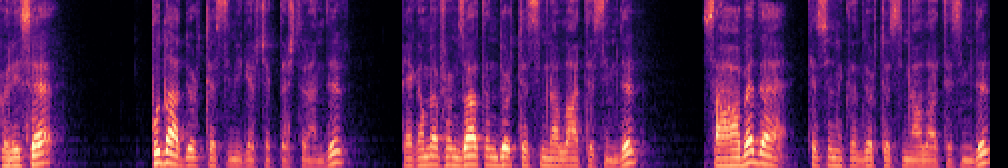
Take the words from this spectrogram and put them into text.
Öyleyse bu da dört teslimi gerçekleştirendir. Peygamber Efendimiz zaten dört teslimle Allah'a teslimdir. Sahabe de kesinlikle dört teslimle Allah'a teslimdir.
